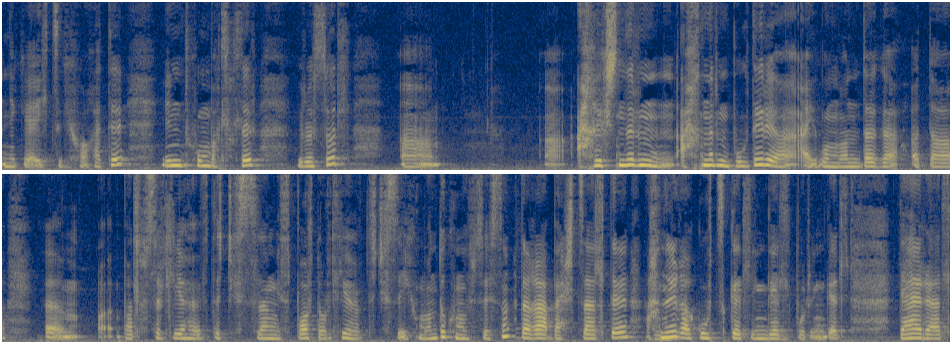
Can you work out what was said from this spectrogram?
нэг эцэг их байгаа тий. Энд хүн болохоор ерөөсөө л ах эгчнэр нь ах нар нь бүгдээрээ айгүй мундаг одоо боловсролын хувьд ч гэсэн спорт урлагийн хувьд ч гэсэн их мундаг хүмүүс байсан. Тагаа барьцаал те ах нарыгаа гүйцгээл ингээл бүр ингээл дайраал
